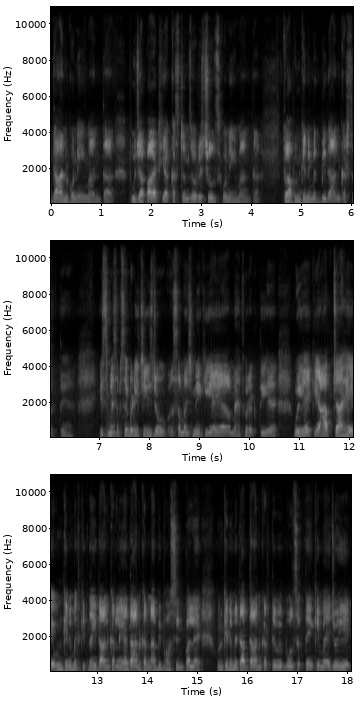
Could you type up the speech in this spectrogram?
दान को नहीं मानता, पूजा पाठ या कस्टम्स और रिचुअल्स को नहीं मानता तो आप उनके निमित्त भी दान कर सकते हैं। इसमें सबसे बड़ी चीज़ जो समझने की है या महत्व रखती है, वो ये है कि आप चाहे उनके निमित्त कितना ही दान कर लें, या दान करना भी बहुत सिंपल है। उनके निमित्त आप दान करते हुए बोल सकते हैं कि मैं जो ये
